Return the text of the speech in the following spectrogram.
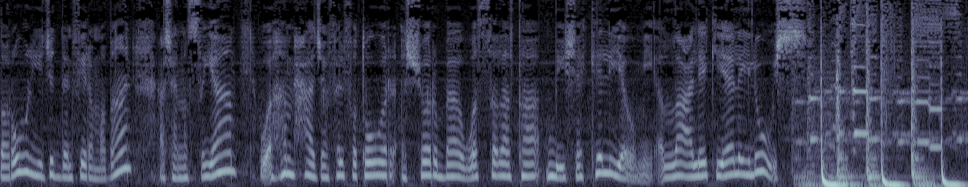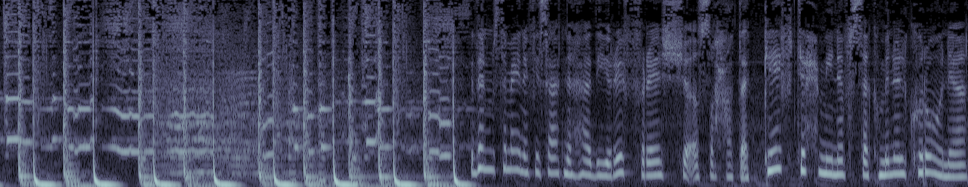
ضروري جدا في رمضان عشان الصيام. وأهم حاجة في الفطور الشوربة والسلطة بشكل يومي. الله عليك يا ليلوش. إذا مستمعينا في ساعتنا هذه ريفرش صحتك. كيف تحمي نفسك من الكورونا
